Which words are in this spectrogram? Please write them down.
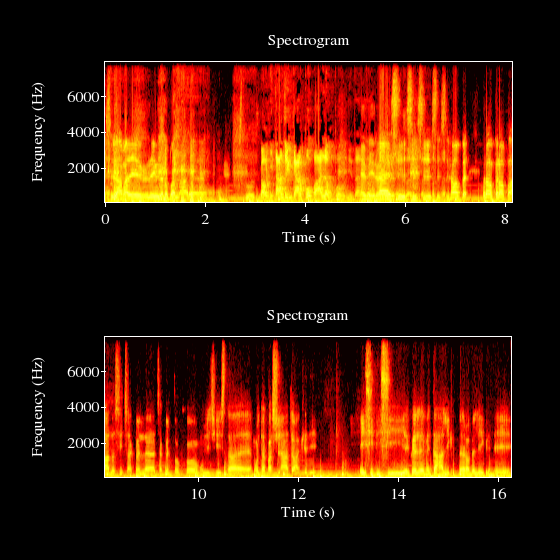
sì, no, ma devi, devi vederlo ballare. Ma ogni tanto in campo balla un po', ogni tanto. È vero, eh, è vero, sì, sì, sì, sì, sì, No, beh, però, però Pado sì, c'ha quel, c'ha quel tocco musicista, è molto appassionato anche di ACDC e quelle metalliche, quelle robe lì, quindi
